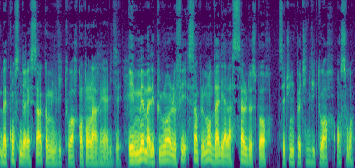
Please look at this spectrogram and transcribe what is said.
ben, considérer ça comme une victoire quand on l'a réalisé. Et même aller plus loin, le fait simplement d'aller à la salle de sport, c'est une petite victoire en soi.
